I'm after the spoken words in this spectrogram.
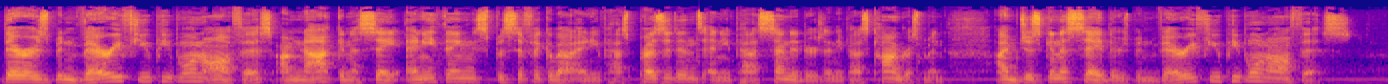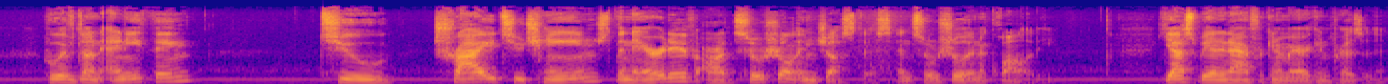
there has been very few people in office. I'm not going to say anything specific about any past presidents, any past senators, any past congressmen. I'm just going to say there's been very few people in office who have done anything to try to change the narrative on social injustice and social inequality. Yes, we had an African American president.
